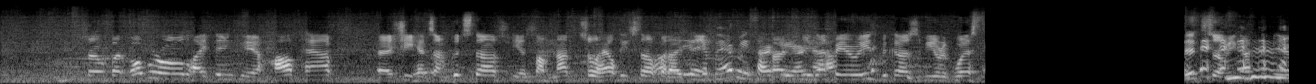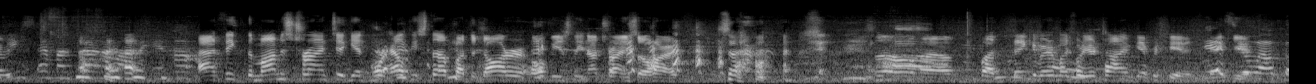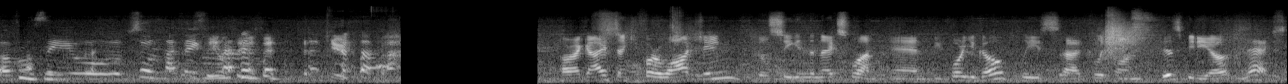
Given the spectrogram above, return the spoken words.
So, but overall, I think uh, half half. Uh, she had some good stuff. She had some not so healthy stuff, but I the, think the berries are uh, here we now. got berries because we requested so we got the berries. And manzana, mommy, and apple. I think the mom is trying to get more healthy stuff, but the daughter obviously not trying so hard. So, so uh, but thank you very much for your time. We appreciate it. Yes, thank you. you're welcome. I'll see you soon, I think. See you, see you soon. Thank you. All right, guys, thank you for watching. We'll see you in the next one. And before you go, please uh, click on this video next.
